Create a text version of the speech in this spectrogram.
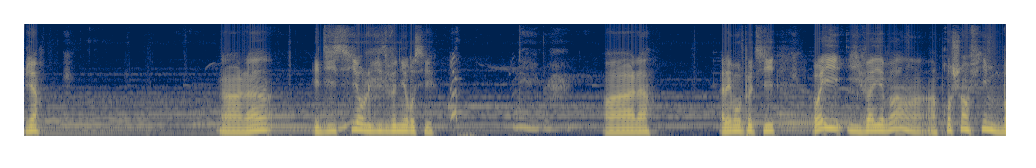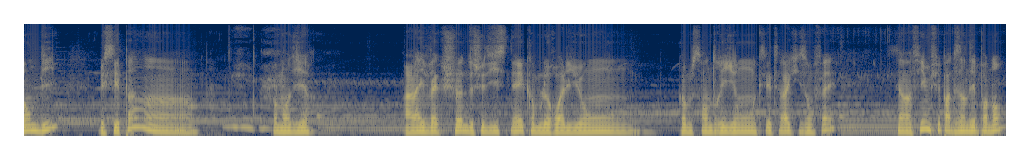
viens. Voilà. Et d'ici, on lui dit de venir aussi. Voilà. Allez, mon petit. Oui, il va y avoir un, prochain film Bambi, mais c'est pas un. Comment dire Un live action de chez Disney comme Le Roi Lion, comme Cendrillon, etc. qu'ils ont fait. C'est un film fait par des indépendants,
